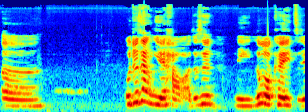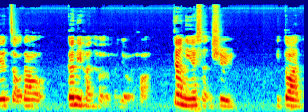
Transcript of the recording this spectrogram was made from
呃，我觉得这样也好啊，就是你如果可以直接找到跟你很合的朋友的话，这样你也省去一段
